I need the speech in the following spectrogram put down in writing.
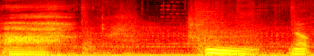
Ah. Hmm. Nope.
